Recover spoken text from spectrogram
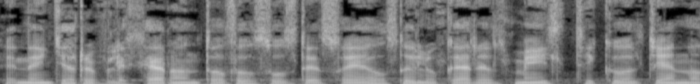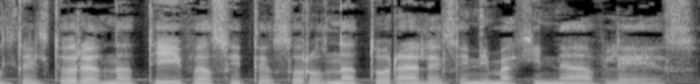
En ella reflejaron todos sus deseos de lugares místicos llenos de historias nativas y tesoros naturales inimaginables.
